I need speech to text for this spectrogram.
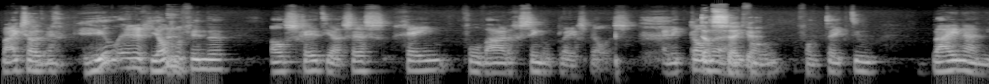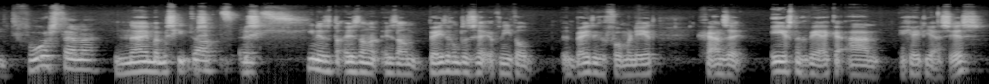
maar ik zou het echt heel erg jammer vinden als GTA 6 geen volwaardig singleplayer spel is. En ik kan me van, van Take-Two bijna niet voorstellen Nee, maar misschien, dat het... misschien is het is dan, is dan beter om te zeggen, of in ieder geval beter geformuleerd, gaan ze eerst nog werken aan GTA 6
